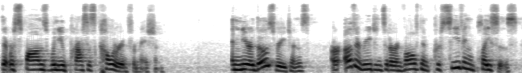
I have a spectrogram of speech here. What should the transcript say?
that responds when you process color information. And near those regions are other regions that are involved in perceiving places.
